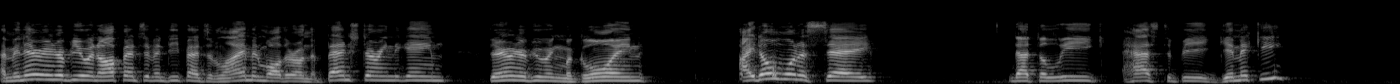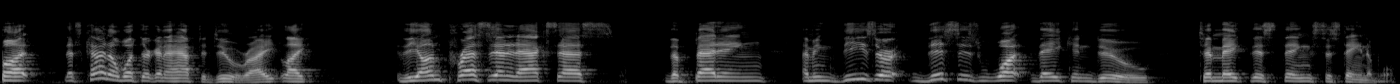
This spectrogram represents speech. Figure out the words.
I mean, they're interviewing offensive and defensive linemen while they're on the bench during the game. They're interviewing McGloin. I don't want to say that the league has to be gimmicky, but that's kind of what they're going to have to do, right? Like the unprecedented access, the betting. I mean, these are this is what they can do to make this thing sustainable.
